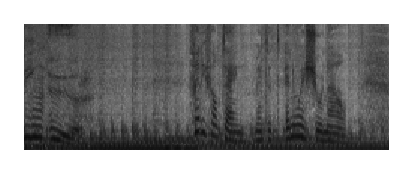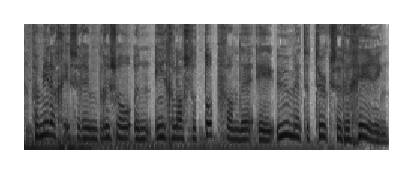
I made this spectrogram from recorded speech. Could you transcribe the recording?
10 uur. Freddy van Tijn met het NOS-journaal. Vanmiddag is er in Brussel een ingelaste top van de EU met de Turkse regering.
